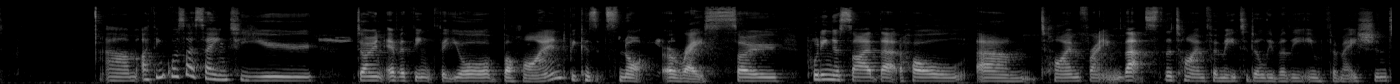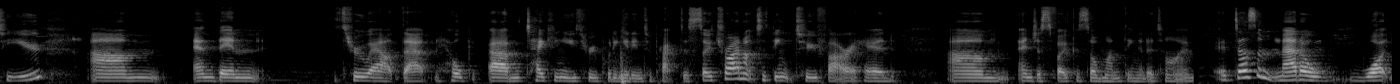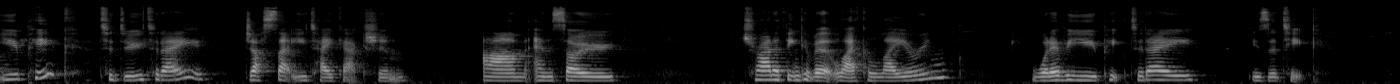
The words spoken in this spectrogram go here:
um, i think was i saying to you don't ever think that you're behind because it's not a race so putting aside that whole um, time frame, that's the time for me to deliver the information to you. Um, and then throughout that, help um, taking you through putting it into practice. So try not to think too far ahead um, and just focus on one thing at a time. It doesn't matter what you pick to do today, just that you take action. Um, and so try to think of it like layering whatever you pick today is a tick.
